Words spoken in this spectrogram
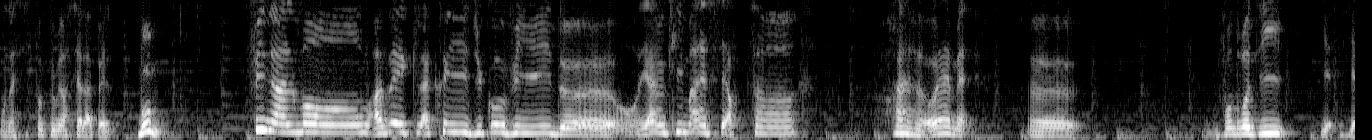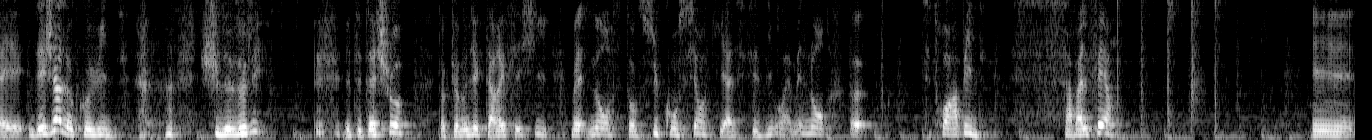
Mon assistante commerciale appelle. Boum. Finalement, avec la crise du Covid, euh, il y a un climat incertain. Ouais, mais vendredi, il y, a déjà le Covid. je suis désolé. Et t'étais chaud. Donc tu vas me dire que tu as réfléchi. Mais non, c'est ton subconscient qui s'est dit, ouais, mais non, euh, c'est trop rapide. Ça va le faire. Et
